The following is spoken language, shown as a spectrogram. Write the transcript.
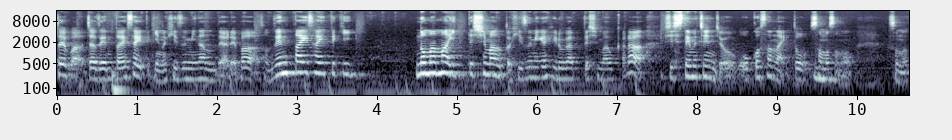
例えばじゃあ全体最適の歪みなのであればその全体最適のまま行ってしまうと歪みが広がってしまうからシステムチェンジを起こさないとそもそもその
